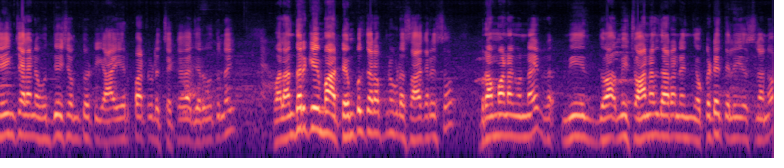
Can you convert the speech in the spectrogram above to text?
చేయించాలనే ఉద్దేశంతో ఆ ఏర్పాట్లు కూడా చక్కగా జరుగుతున్నాయి. వాళ్ళందరికీ మా టెంపుల్ తరపున కూడా సహకరిస్తూ బ్రహ్మాండంగా ఉన్నాయి. మీ మీ ఛానల్ ద్వారా నేను ఒకటే తెలియజేస్తున్నాను.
